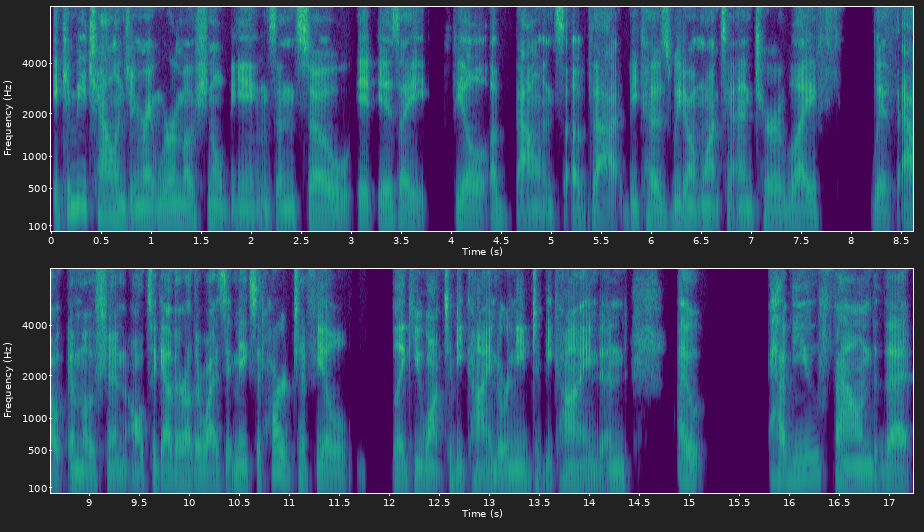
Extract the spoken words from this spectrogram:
It can be challenging, right? We're emotional beings. And so it is, I feel, a balance of that because we don't want to enter life without emotion altogether. Otherwise, it makes it hard to feel like you want to be kind or need to be kind. And I have you found that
